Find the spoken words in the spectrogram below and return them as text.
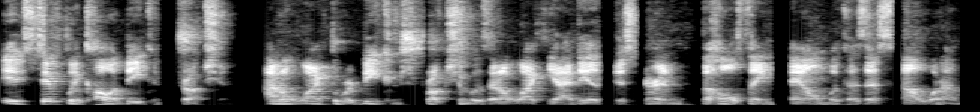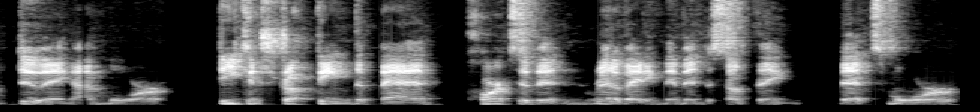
it's typically called deconstruction. I don't like the word deconstruction because I don't like the idea of just tearing the whole thing down because that's not what I'm doing. I'm more deconstructing the bad parts of it and renovating them into something that's more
